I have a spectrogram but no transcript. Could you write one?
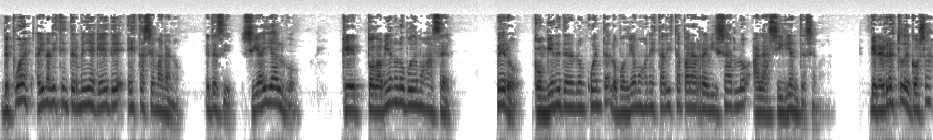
Después hay una lista intermedia que es de esta semana no. Es decir, si hay algo que todavía no lo podemos hacer pero conviene tenerlo en cuenta, lo pondríamos en esta lista para revisarlo a la siguiente semana. Bien, el resto de cosas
